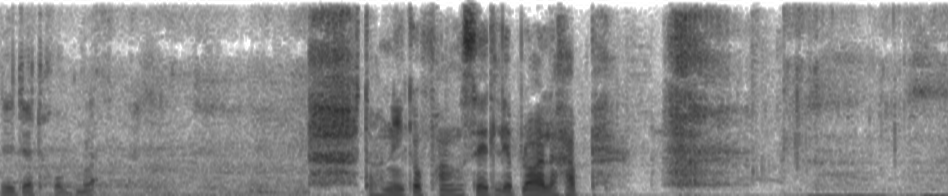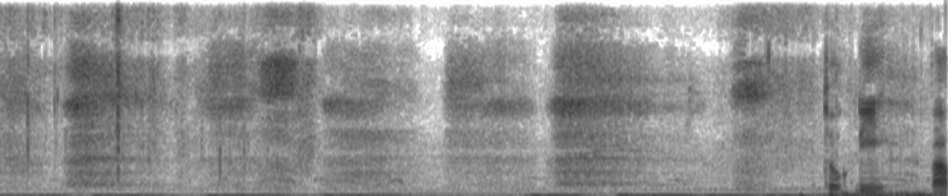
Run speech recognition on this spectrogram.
เดี๋ยวจะถมละ ตอนนี้ก็ฝังเสร็จเรียบร้อยแล้วครับ จกดีเปล่า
